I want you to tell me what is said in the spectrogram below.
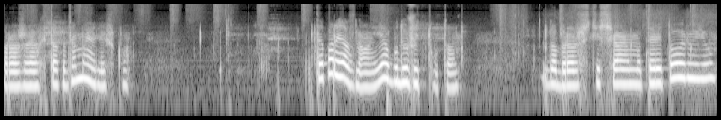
рожевих. Так, де моє ліжко? Тепер я знаю, я буду жити тут. Добре, розчищаємо територію.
